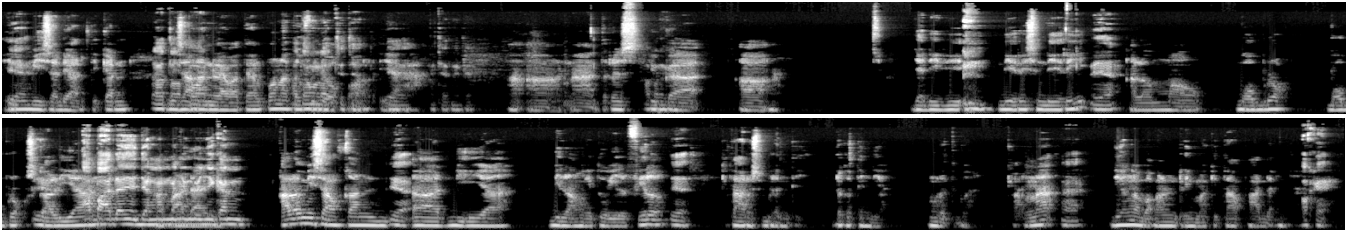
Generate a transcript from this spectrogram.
Ini Iya. bisa diartikan Lewat misalkan telepon lewat telepon atau, atau video call. Ya. ngechat, ngechat. Ah, ah. Nah, terus Apa juga ah, jadi di- diri sendiri Iya. kalau mau bobrok, bobrok Iya. sekalian. Apa adanya jangan Apa menyembunyikan Kalau misalkan Iya. ah, dia bilang itu ilfil, Iya. kita harus berhenti deketin dia menurut gua. Karena Nah. dia nggak bakalan terima kita apa adanya. Oke.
